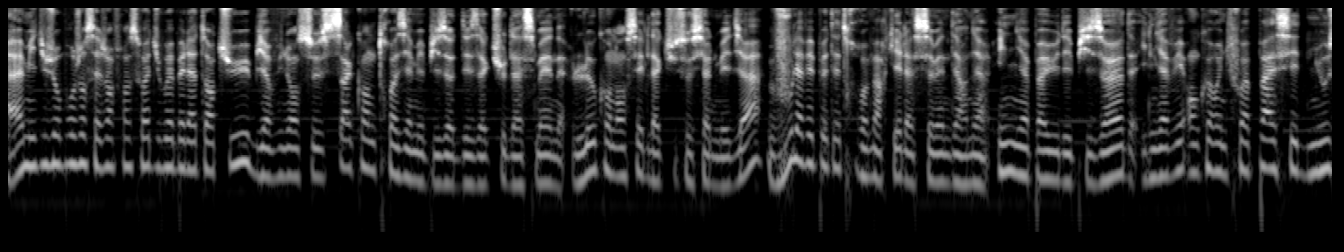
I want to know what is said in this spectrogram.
Amis du jour, bonjour, c'est Jean-François du Web et la Tortue. Bienvenue dans ce 53e épisode des Actus de la semaine, le condensé de l'actu social média. Vous l'avez peut-être remarqué, la semaine dernière, il n'y a pas eu d'épisode. Il n'y avait encore une fois pas assez de news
